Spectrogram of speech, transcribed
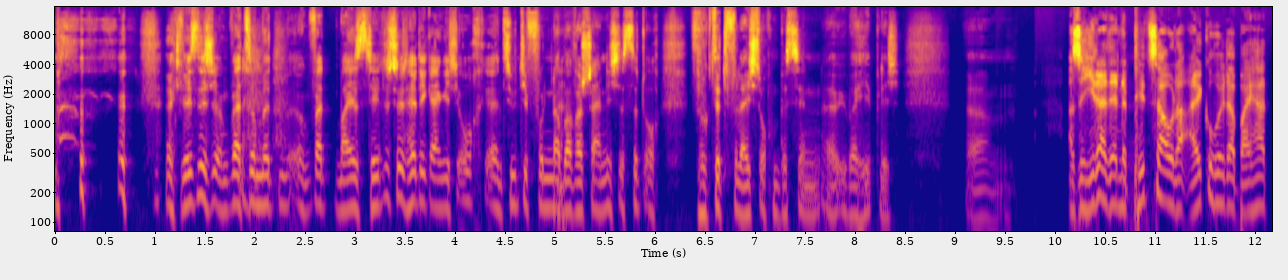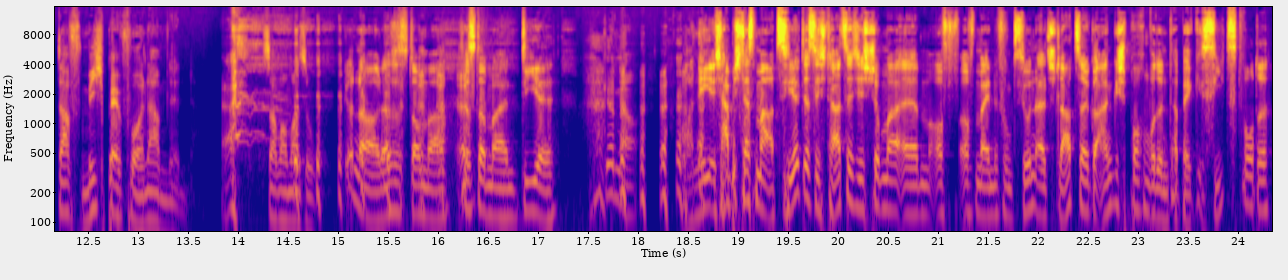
ich weiß nicht, irgendwas so mit irgendwas Majestätisches hätte ich eigentlich auch äh, gut gefunden, ja. aber wahrscheinlich ist das auch, wirkt das vielleicht auch ein bisschen äh, überheblich. Ähm, also jeder, der eine Pizza oder Alkohol dabei hat, darf mich beim Vornamen nennen. Ja. Sagen wir mal so. Genau, das ist doch mal, das ist doch mal ein Deal. Genau. Oh nee, ich habe ich das mal erzählt, dass ich tatsächlich schon mal ähm, auf, auf meine Funktion als Schlagzeuger angesprochen wurde und dabei gesiezt wurde.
